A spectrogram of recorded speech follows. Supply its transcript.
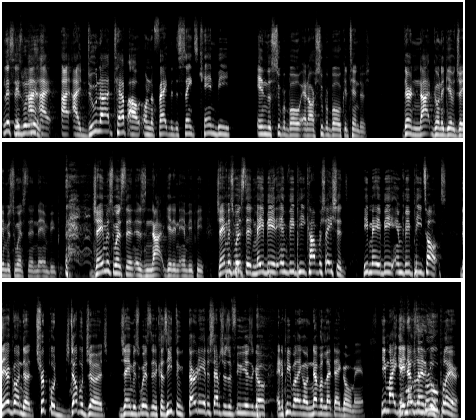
Listen, Here's what it I, is. I, I, I do not tap out on the fact that the Saints can be in the Super Bowl and are Super Bowl contenders. They're not going to give Jameis Winston the MVP. Jameis Winston is not getting the MVP. Jameis Winston may be in MVP conversations. He may be MVP talks. They're going to triple double judge Jameis Winston because he threw 30 interceptions a few years ago, and the people ain't gonna never let that go, man. He might get never most improved player.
